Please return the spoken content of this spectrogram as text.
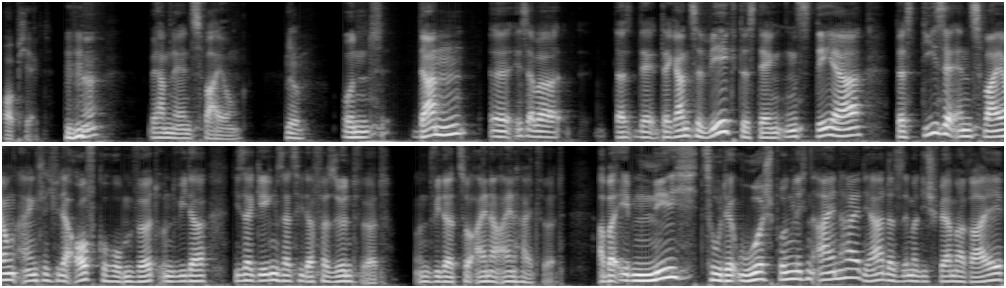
Objekt. Mhm. Ne? Wir haben eine Entzweiung. Ja. Und dann äh, ist aber das, der, der ganze Weg des Denkens der, dass diese Entzweiung eigentlich wieder aufgehoben wird und wieder dieser Gegensatz wieder versöhnt wird und wieder zu einer Einheit wird. Aber eben nicht zu der ursprünglichen Einheit, ja, das ist immer die Schwärmerei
